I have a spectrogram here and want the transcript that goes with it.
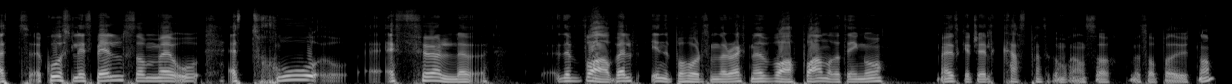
et koselig spill som Jeg tror Jeg føler Det var vel inne på Holdsome Direct, men det var på andre ting òg. Men jeg husker ikke helt hvilke pressekonferanser vi så på det utenom.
